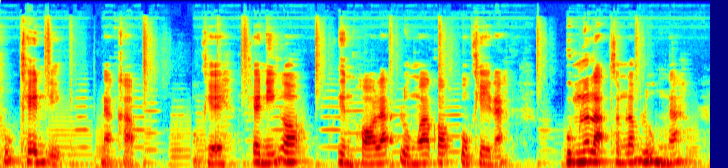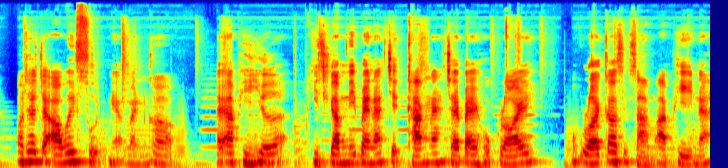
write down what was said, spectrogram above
ทุกเค้นอีกนะครับ โอเค แค่นี้ก็เพียงพอแล้วลุงว่าก็โอเคนะ คุ้มแล้วล่ะสำหรับลุงนะ เพราะถ้าจะเอาให้สุดเนี่ยมันก็ใช้ RP เยอะ กิจกรรมนี้ไปนะ 7 ครั้งนะ ใช้ไป 600 693 RP นะ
